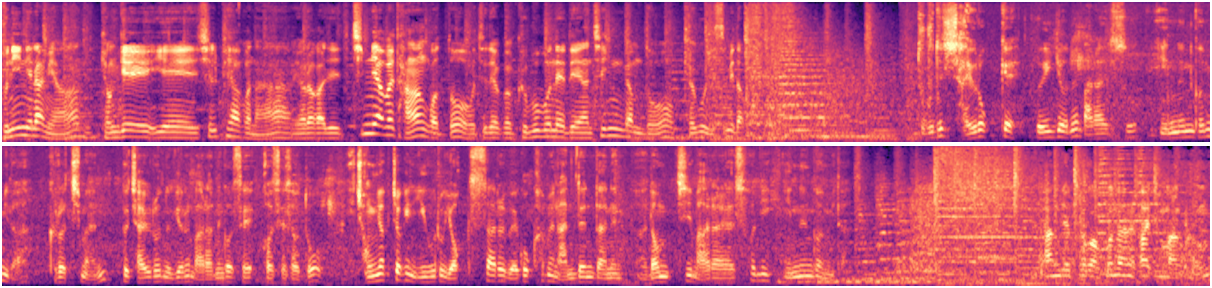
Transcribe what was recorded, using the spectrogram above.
군인이라면 경계에 실패하거나 여러 가지 침략을 당한 것도 어찌되건 그 부분에 대한 책임감도 결국 있습니다. 누구든지 자유롭게 의견을 말할 수 있는 겁니다. 그렇지만 그 자유로운 의견을 말하는 것에, 것에서도 정략적인 이유로 역사를 왜곡하면 안 된다는 넘지 말아야 할 선이 있는 겁니다. 당대표가 권한을 가진 만큼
